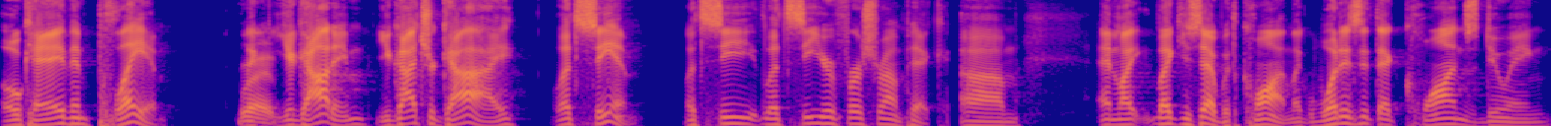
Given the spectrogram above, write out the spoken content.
okay, then play him. Right. Like, you got him. You got your guy. Let's see him. Let's see. Let's see your first round pick. Um, and like like you said with Quan, like what is it that Quan's doing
